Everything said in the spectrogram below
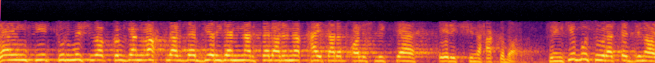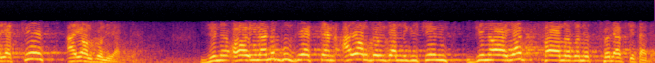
yoinki turmush qilgan vaqtlarda bergan narsalarini qaytarib olishlikka erishishini haqqi bor. Chunki bu suratda jinoyatchi ayol bo'lyapti. Oilani buzayotgan ayol bo'lganligi uchun jinoyat solig'ini to'lab ketadi.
